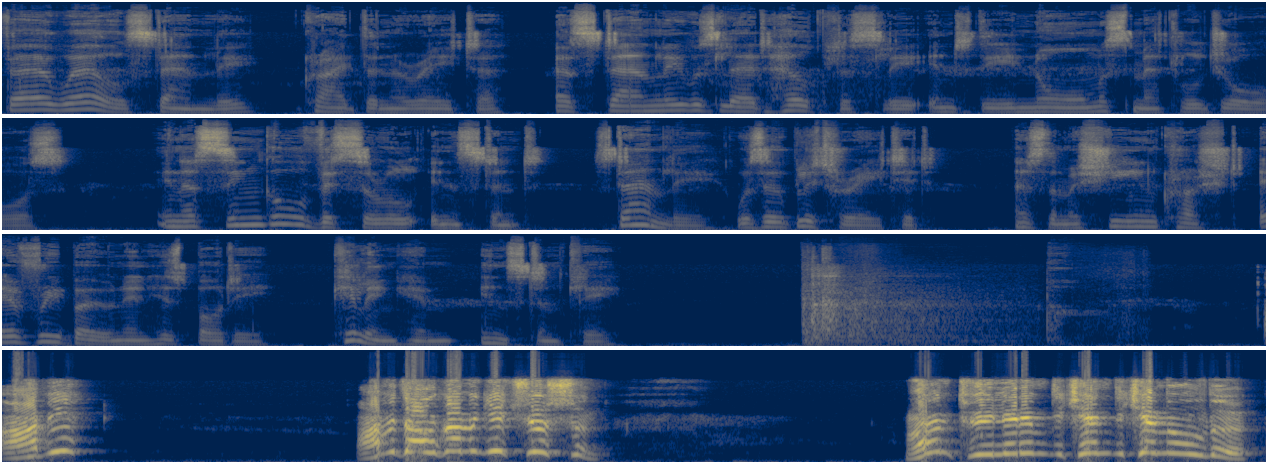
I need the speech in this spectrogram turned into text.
Farewell, Stanley, cried the narrator, as Stanley was led helplessly into the enormous metal jaws. In a single visceral instant, Stanley was obliterated as the machine crushed every bone in his body, killing him instantly. Abi. Abi dalga mı geçiyorsun? Lan tüylerim diken diken oldu.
